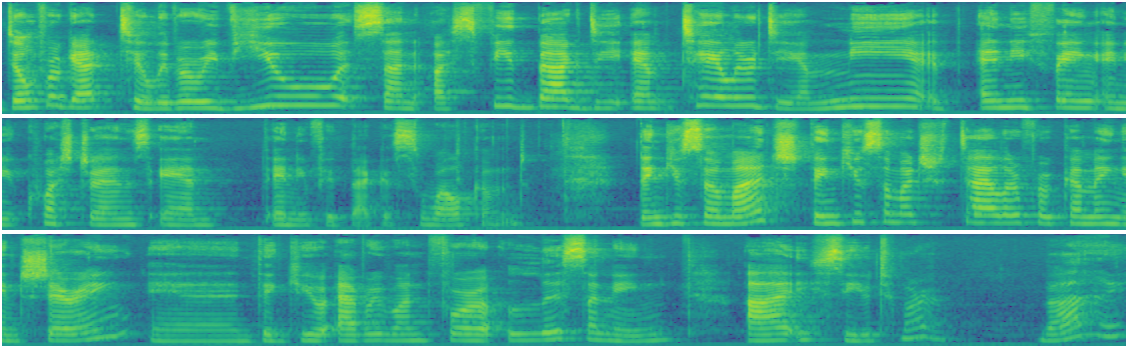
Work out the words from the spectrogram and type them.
don't forget to leave a review, send us feedback, DM Taylor, DM me, anything, any questions, and any feedback is welcomed. Thank you so much. Thank you so much, Tyler, for coming and sharing. And thank you, everyone, for listening. I see you tomorrow. Bye.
